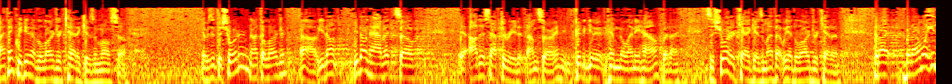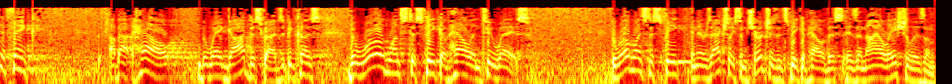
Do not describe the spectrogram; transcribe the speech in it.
I think we do have the larger catechism also. Was it the shorter, not the larger? Oh, you don't you don't have it, so I'll just have to read it. I'm sorry. Couldn't get a hymnal anyhow, but I, it's a shorter catechism. I thought we had the larger catechism. But I but I want you to think about hell the way God describes it because the world wants to speak of hell in two ways. The world wants to speak, and there's actually some churches that speak of hell, this is annihilationism.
